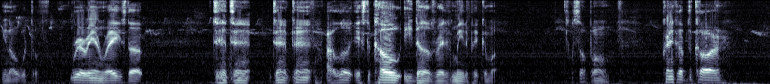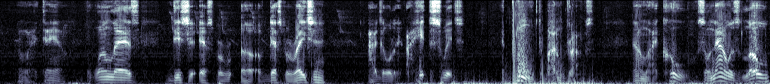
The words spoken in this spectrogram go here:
you know, with the rear end raised up. Dun, dun, dun, dun. I look, it's the code. E Dubs ready for me to pick him up. So boom, crank up the car. I'm like, damn. One last dish of, esper- uh, of desperation. I go to, I hit the switch, and boom, the bottom drops. And I'm like, cool. So now it's low,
